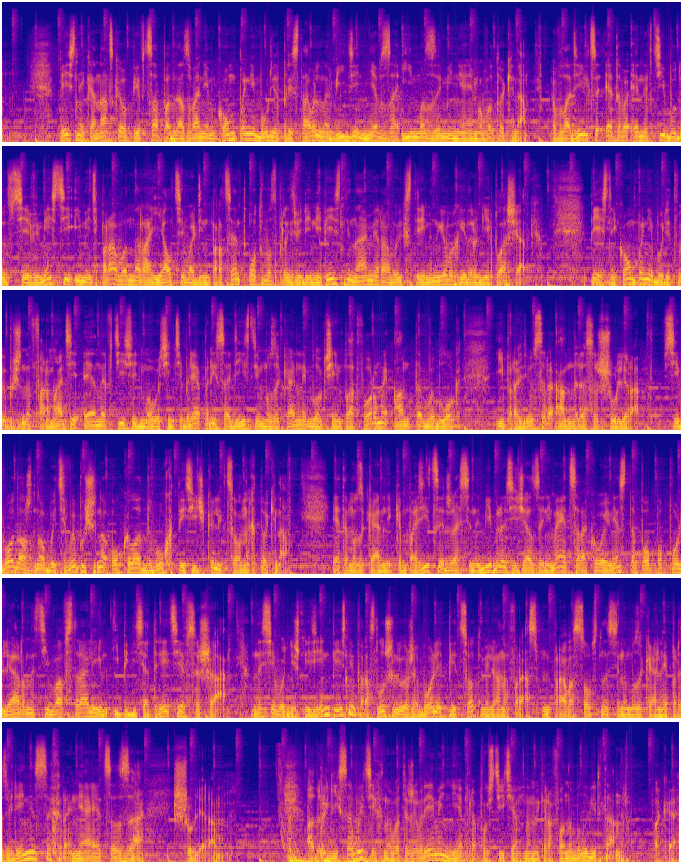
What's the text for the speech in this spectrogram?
Песня канадского певца под названием Company будет представлена в виде невзаимозаменяемого токена. Владельцы этого NFT будут все вместе иметь право на роялти в 1% от воспроизведения песни на мировых стриминговых и других площадках. Песня Company будет выпущена в формате NFT 7 сентября при содействии музыкальной блокчейн-платформы AntaVBlock и продюсера Андреса Шулера. Всего должно быть выпущено около 2000 коллекционных токенов. Эта музыкальная композиция Джастина Бибера сейчас занимает 40 место по популярности в Австралии и 53 в США. На сегодняшний день песню прослушали уже более 500 миллионов раз. Право собственности на музыкальное произведение сохраняется за Шулером. О других событиях, но в это же время не пропустите. На микрофона был Игорь Таннер. Пока.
